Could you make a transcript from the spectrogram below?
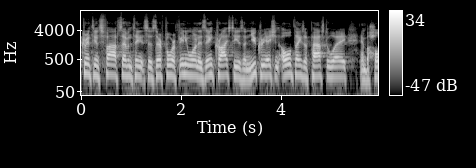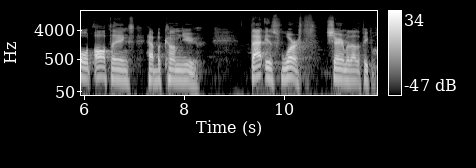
Corinthians 5 17, it says, Therefore, if anyone is in Christ, he is a new creation. Old things have passed away, and behold, all things have become new. That is worth sharing with other people.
